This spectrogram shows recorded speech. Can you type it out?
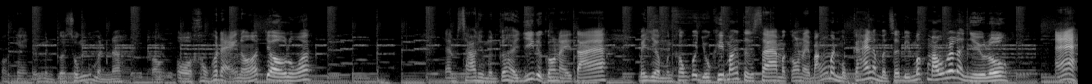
ok để mình coi súng của mình nè. Còn ồ không có đạn nữa hết trơn luôn á làm sao thì mình có thể giết được con này ta bây giờ mình không có vũ khí bắn từ xa mà con này bắn mình một cái là mình sẽ bị mất máu rất là nhiều luôn à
